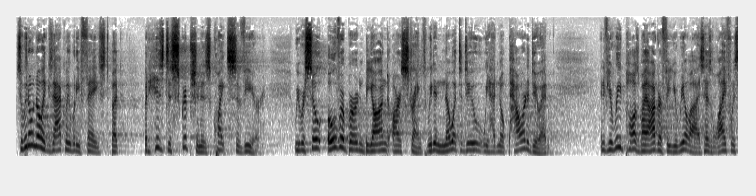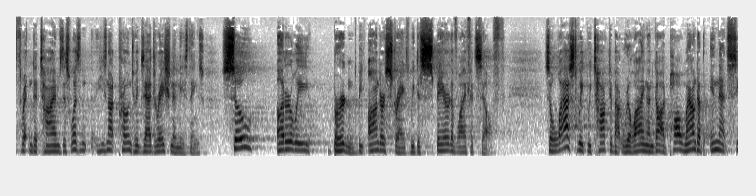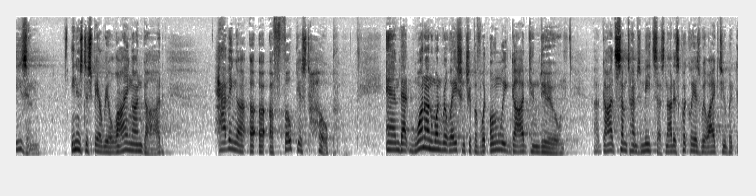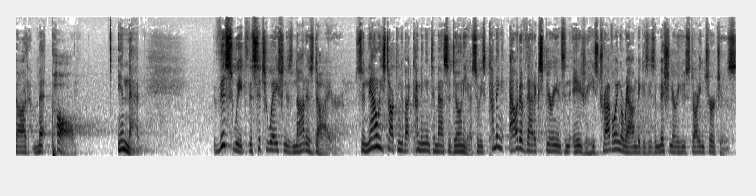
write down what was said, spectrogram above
So we don't know exactly what he faced, but, but his description is quite severe. We were so overburdened beyond our strength. We didn't know what to do, we had no power to do it. And if you read Paul's biography, you realize his life was threatened at times. This wasn't, he's not prone to exaggeration in these things. So utterly burdened beyond our strength, we despaired of life itself. So last week we talked about relying on God. Paul wound up in that season, in his despair, relying on God, having a, a, a focused hope and that one on one relationship of what only God can do. Uh, God sometimes meets us, not as quickly as we like to, but God met Paul in that. This week, the situation is not as dire. So now he's talking about coming into Macedonia. So he's coming out of that experience in Asia. He's traveling around because he's a missionary who's starting churches.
